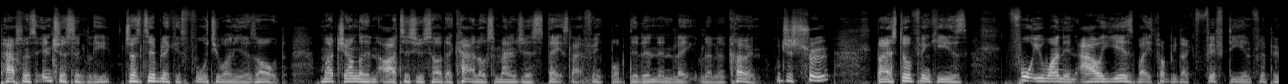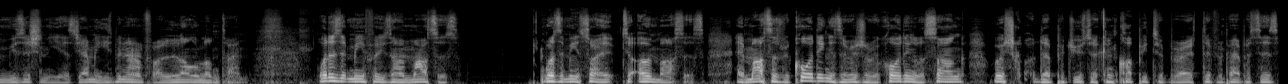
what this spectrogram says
Perhaps most interestingly, Justin Timberlake is 41 years old, much younger than artists who sell their catalogs to manage estates like think Bob Dylan and late Leonard Cohen, which is true, but I still think he's 41 in our years, but he's probably like 50 in flipping musician years. You know I mean? He's been around for a long, long time. What does it mean for his own masters? What does it mean sorry to own masters? A master's recording is the original recording of the song which the producer can copy to various different purposes.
